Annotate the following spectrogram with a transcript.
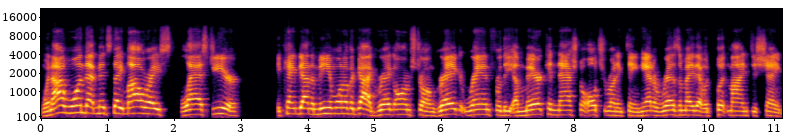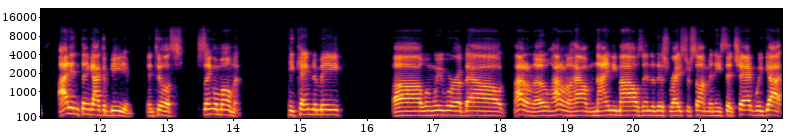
When I won that mid state mile race last year, it came down to me and one other guy, Greg Armstrong. Greg ran for the American National Ultra Running Team. He had a resume that would put mine to shame. I didn't think I could beat him until a single moment. He came to me uh, when we were about, I don't know, I don't know how, 90 miles into this race or something. And he said, Chadd, we got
